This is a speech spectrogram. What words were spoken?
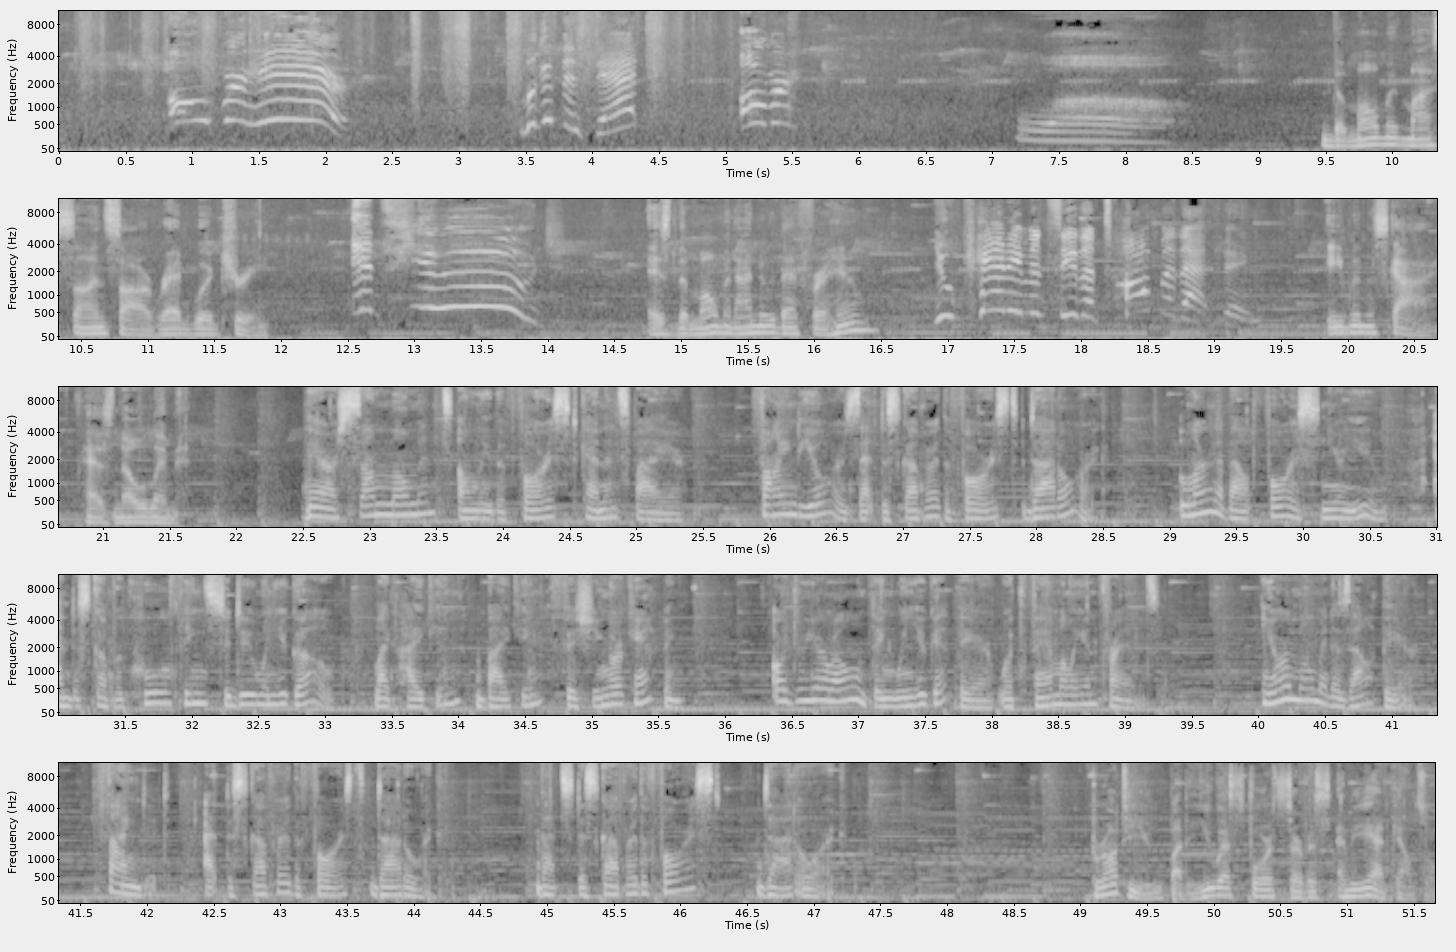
Over here! Look at this, Dad! Over! Whoa. The moment my son saw a redwood tree It's huge! is the moment I knew that for him, You can't even see the top of that thing! even the sky has no limit. There are some moments only the forest can inspire. Find yours at discovertheforest.org. Learn about forests near you and discover cool things to do when you go, like hiking, biking, fishing, or camping. Or do your own thing when you get there with family and friends. Your moment is out there. Find it at discovertheforest.org. That's discovertheforest.org. Brought to you by the U.S. Forest Service and the Ad Council.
